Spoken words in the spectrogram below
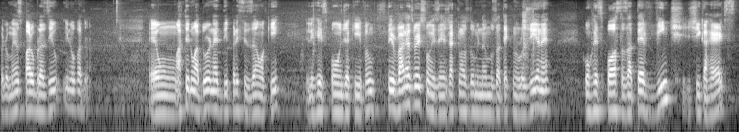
Pelo menos para o Brasil, inovador. É um atenuador, né, de precisão aqui. Ele responde aqui, vamos ter várias versões, né? Já que nós dominamos a tecnologia, né? Com respostas até 20 GHz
